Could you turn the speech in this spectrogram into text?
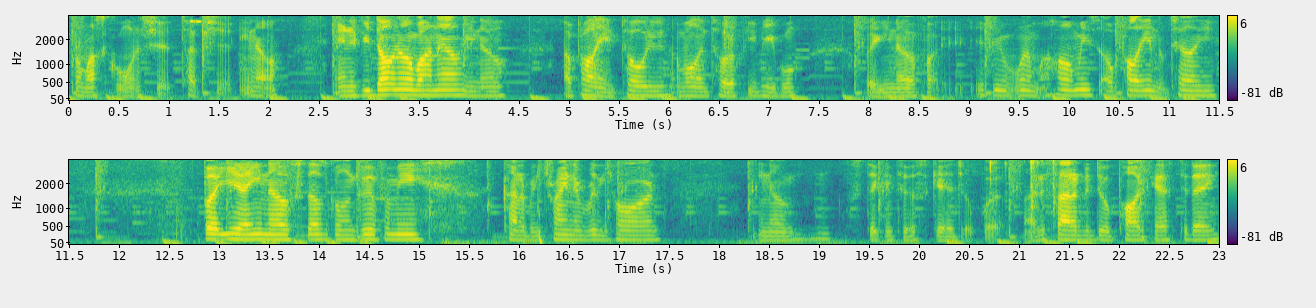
from my school and shit type shit. You know, and if you don't know by now, you know, I probably ain't told you. I've only told a few people, but you know, if I, if you're one of my homies, I'll probably end up telling you. But yeah, you know, stuff's going good for me kind of been training really hard, you know, sticking to a schedule. But I decided to do a podcast today.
